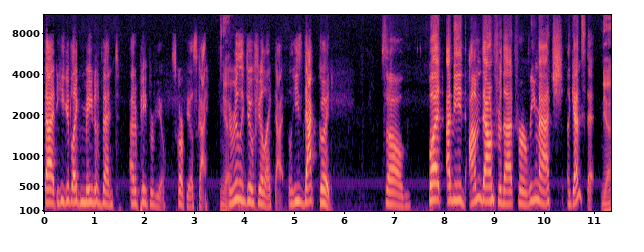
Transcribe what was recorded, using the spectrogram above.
that he could like main event at a pay-per-view. Scorpio Sky. yeah. I really do feel like that. He's that good. So, but I mean, I'm down for that for a rematch against it. Yeah.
